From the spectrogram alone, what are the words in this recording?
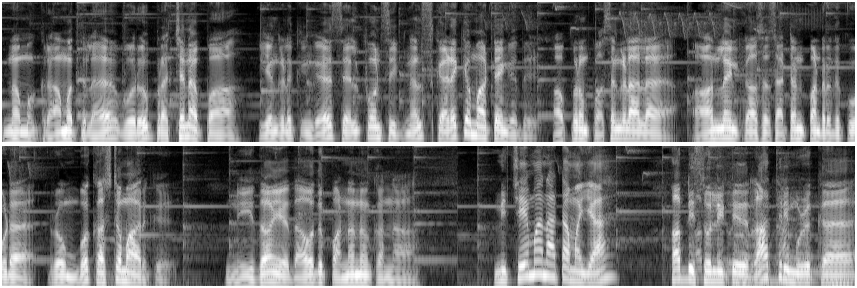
நம்ம கிராமத்துல ஒரு பிரச்சனைப்பா. எங்களுக்கு இங்க செல்போன் சிக்னல்ஸ் கிடைக்க மாட்டேங்குது. அப்புறம் பசங்களால ஆன்லைன் கிளாஸஸ் அட்டன் பண்றது கூட ரொம்ப கஷ்டமா இருக்கு. நீ தான் ஏதாவது பண்ணணும் கண்ணா. நிச்சயமா நாட்டாமையா அப்படி சொல்லிட்டு ராத்திரி முழுக்க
